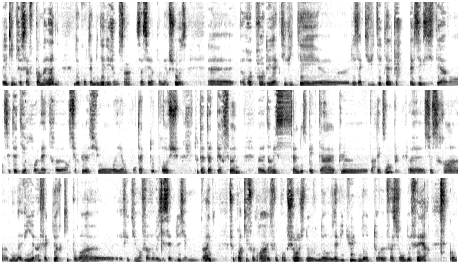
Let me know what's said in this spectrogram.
et qui ne se savent pas malades de contaminer des gens sains. Ça, c'est la première chose. reprendre une activité, les activités telles qu'elles existaient avant, c'est-à-dire remettre en circulation et en contact proche tout un tas de personnes dans les salles de spectacle, par exemple, ce sera, à mon avis, un facteur qui pourra effectivement favoriser cette deuxième vague. Je crois qu'il faudra, il faut qu'on change nos, habitudes, notre façon de faire, qu'on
